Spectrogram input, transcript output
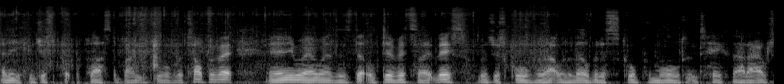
and then you can just put the plaster bandage over the top of it and anywhere where there's little divots like this we'll just go over that with a little bit of Sculptamold and take that out.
